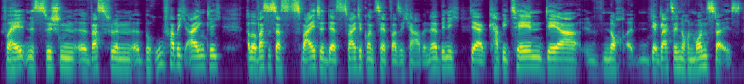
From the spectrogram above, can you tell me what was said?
Verhältnis zwischen, äh, was für einen äh, Beruf habe ich eigentlich, aber was ist das zweite, das zweite Konzept, was ich habe? Ne? Bin ich der Kapitän, der noch, der gleichzeitig noch ein Monster ist?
